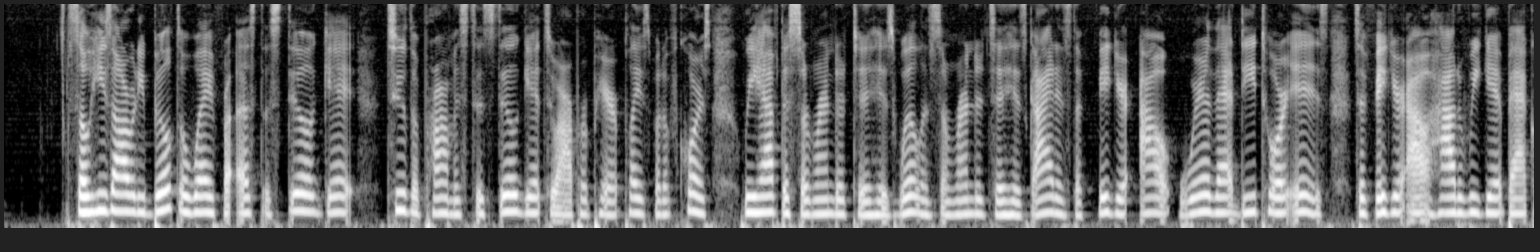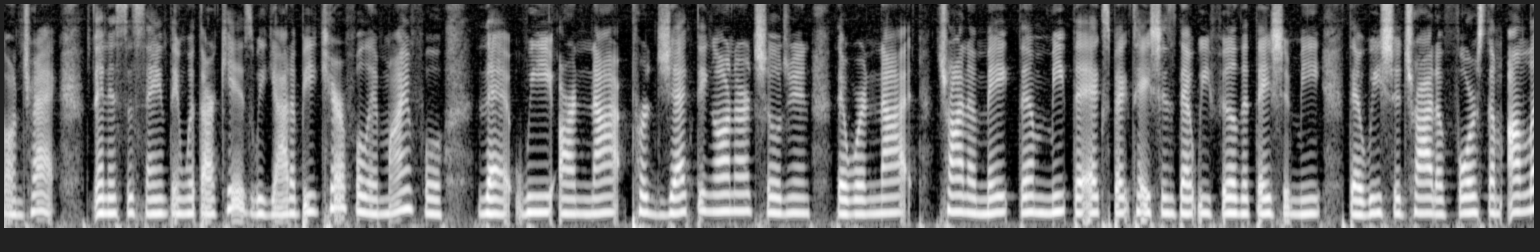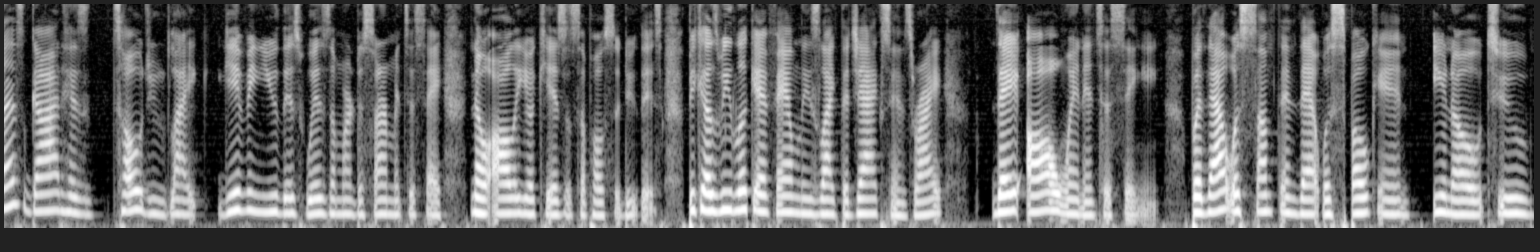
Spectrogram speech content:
So he's already built a way for us to still get to the promise to still get to our prepared place. But of course, we have to surrender to His will and surrender to His guidance to figure out where that detour is, to figure out how do we get back on track. And it's the same thing with our kids. We got to be careful and mindful that we are not projecting on our children, that we're not trying to make them meet the expectations that we feel that they should meet, that we should try to force them, unless God has told you, like giving you this wisdom or discernment to say, no, all of your kids are supposed to do this. Because we look at families like the Jacksons, right? They all went into singing, but that was something that was spoken, you know, to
